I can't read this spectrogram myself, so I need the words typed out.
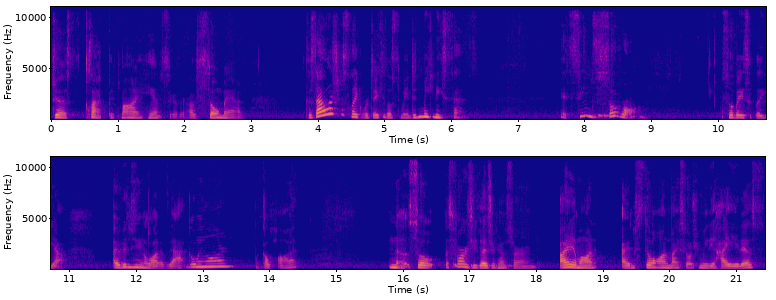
just clapping my hands together. I was so mad. Because that was just like ridiculous to me. It didn't make any sense. It seemed so wrong. So basically, yeah, I've been seeing a lot of that going on. Like a lot. No, so as far as you guys are concerned, I am on I'm still on my social media hiatus.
